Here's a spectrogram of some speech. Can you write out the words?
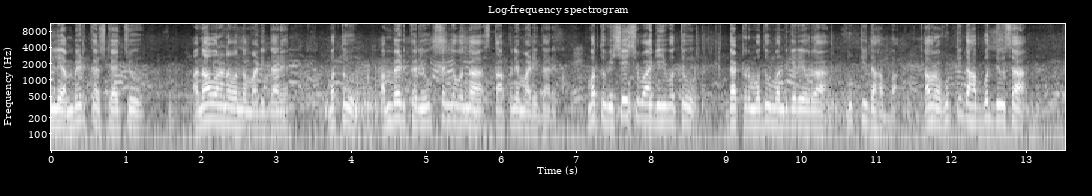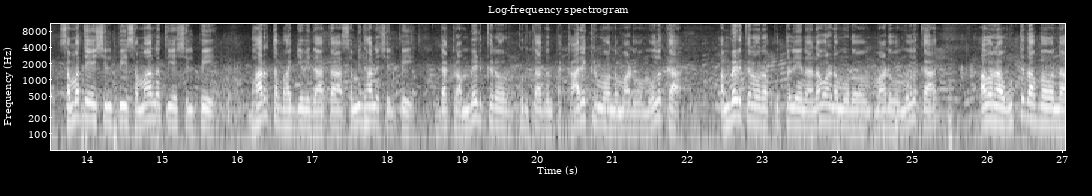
ಇಲ್ಲಿ ಅಂಬೇಡ್ಕರ್ ಸ್ಟ್ಯಾಚ್ಯೂ ಅನಾವರಣವನ್ನು ಮಾಡಿದ್ದಾರೆ ಮತ್ತು ಅಂಬೇಡ್ಕರ್ ಯುವಕ ಸಂಘವನ್ನು ಸ್ಥಾಪನೆ ಮಾಡಿದ್ದಾರೆ. ಮತ್ತು ವಿಶೇಷವಾಗಿ ಇವತ್ತು ಡಾಕ್ಟರ್ ಮಧು ಮಂದಗೆರೆಯವರ ಹುಟ್ಟಿದ ಹಬ್ಬ. ಅವರ ಹುಟ್ಟಿದ ಹಬ್ಬದ ದಿವಸ ಸಮತೆಯ ಶಿಲ್ಪಿ, ಸಮಾನತೆಯ ಶಿಲ್ಪಿ, ಭಾರತ ಭಾಗ್ಯವಿದಾತ ಸಂವಿಧಾನ ಶಿಲ್ಪಿ ಡಾಕ್ಟರ್ ಅಂಬೇಡ್ಕರ್ ಅವರ ಕುರಿತಾದಂಥ ಕಾರ್ಯಕ್ರಮವನ್ನು ಮಾಡುವ ಮೂಲಕ, ಅಂಬೇಡ್ಕರ್ ಅವರ ಪುತ್ಥಳಿಯನ್ನು ಅನಾವರಣ ಮಾಡುವ ಮಾಡುವ ಮೂಲಕ ಅವರ ಹುಟ್ಟಿದ ಹಬ್ಬವನ್ನು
